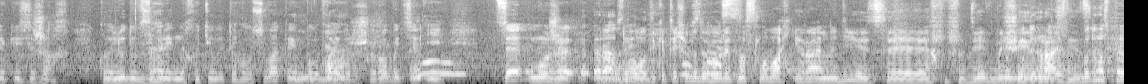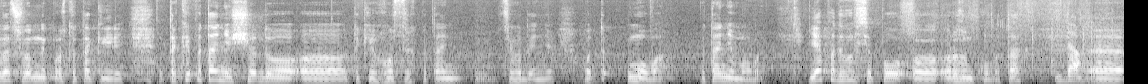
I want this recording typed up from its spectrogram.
якийсь жах, коли люди взагалі не хотіли йти голосувати, їм було Так. байдуже, що робиться, і це може Ну, радує. Знову таки, те, що люди говорять на словах і реально діють, це дві будемо, різниці. будемо сподіватися, що вам не просто так вірять. Таке питання щодо е, таких гострих питань сьогодення. От мова, питання мови. Я подивився по е, Розумкова, так? да. Е,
